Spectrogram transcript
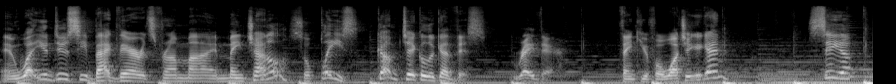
and what you do see back there is from my main channel. So please come take a look at this right there. Thank you for watching again. See ya!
